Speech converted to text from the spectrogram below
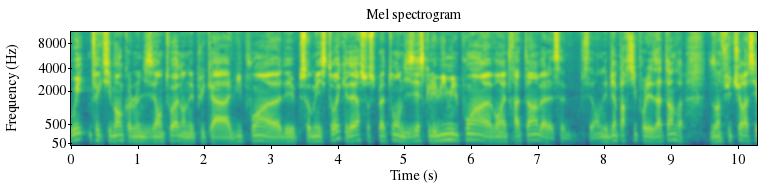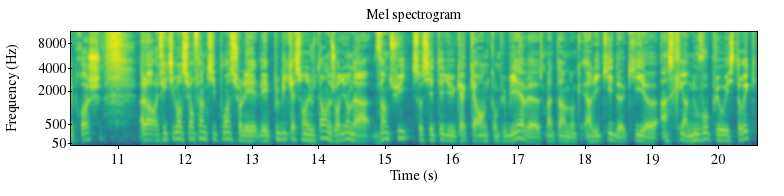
Oui, effectivement, comme le disait Antoine, on n'est plus qu'à 8 points euh, des sommets historiques. Et d'ailleurs, sur ce plateau, on disait est-ce que les 8000 points euh, vont être atteints? Ben, On est bien parti pour les atteindre dans un futur assez proche. Alors, effectivement, si on fait un petit point sur les, les publications de résultats, aujourd'hui, on a 28 sociétés du CAC 40 qui ont publié euh, ce matin, donc Air Liquide qui inscrit un nouveau plus haut historique.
